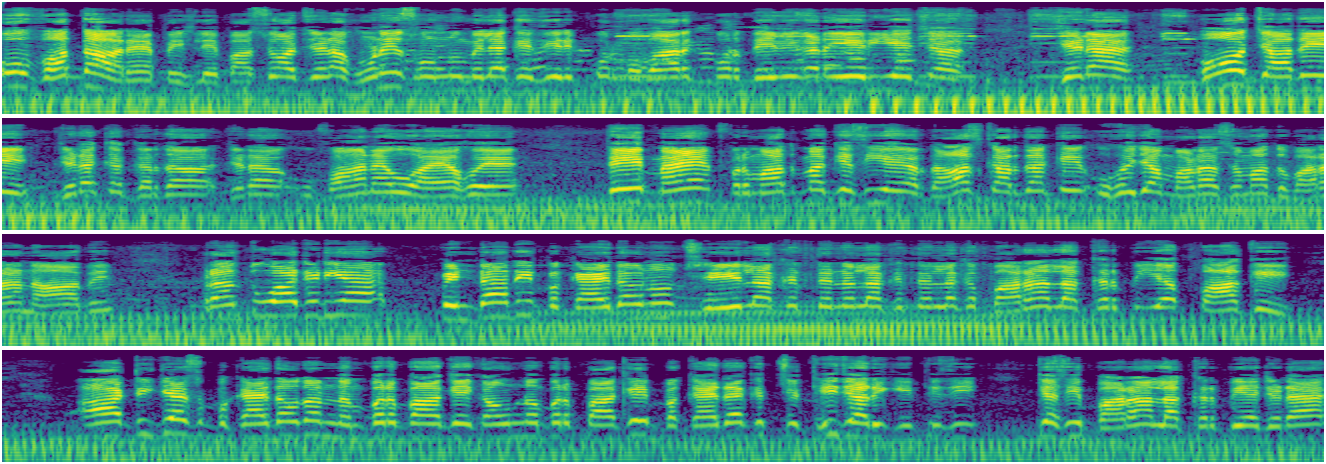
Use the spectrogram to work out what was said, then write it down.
ਉਹ ਵਾਧਾ ਆ ਰਿਹਾ ਪਿਛਲੇ ਪਾਸੋਂ। ਅੱਜ ਜਿਹੜਾ ਹੁਣੇ ਸੁਣਨ ਨੂੰ ਮਿਲਿਆ ਕਿ ਜ਼ੀਰਕਪੁਰ, ਮੁਬਾਰਕਪੁਰ, ਦੇਵੀਗੜ੍ਹ ਏਰੀਏ 'ਚ ਜਿਹੜਾ ਬਹੁਤ ਜ਼ਿਆਦਾ ਜਿਹੜਾ ਘੱਗਰ ਦਾ ਜਿਹੜਾ ਉਫਾਨ ਹੈ, ਉਹ ਆਇਆ ਹੋਇਆ ਤੇ ਮੈਂ ਪ੍ਰਮਾਤਮਾ ਅੱਗੇ ਅਸੀਂ ਅਰਦਾਸ ਕਰਦਾ ਕਿ ਉਹੋ ਜਿਹਾ ਮਾੜਾ ਸਮਾਂ ਦੁਬਾਰਾ ਨਾ ਆਵੇ। ਪਰੰਤੂ ਆ ਜਿਹੜੀਆਂ ਪਿੰਡਾਂ ਦੀ ਬਕਾਇਦਾ ਉਹਨਾਂ ਨੂੰ 6 ਲੱਖ 3 ਲੱਖ 3 ਲੱਖ 12 ਲੱਖ ਰੁਪਇਆ ਪਾ ਕੇ ਆਰਟੀਜੀਐਸ ਬਕਾਇਦਾ ਉਹਦਾ ਨੰਬਰ ਪਾ ਕੇ, ਅਕਾਊਂਟ ਨੰਬਰ ਪਾ ਕੇ ਬਕਾਇਦਾ ਇੱਕ ਚਿੱਠੀ ਜਾਰੀ ਕੀਤੀ ਸੀ ਕਿ ਅਸੀਂ 12 ਲੱਖ ਰੁਪਇਆ ਜਿਹੜਾ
